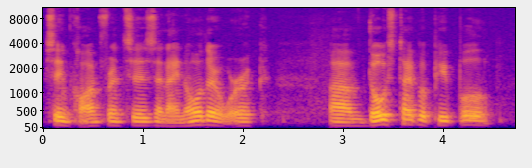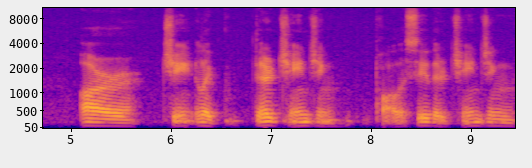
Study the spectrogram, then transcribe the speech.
same conferences and I know their work. Um, those type of people are change like they're changing policy. They're changing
